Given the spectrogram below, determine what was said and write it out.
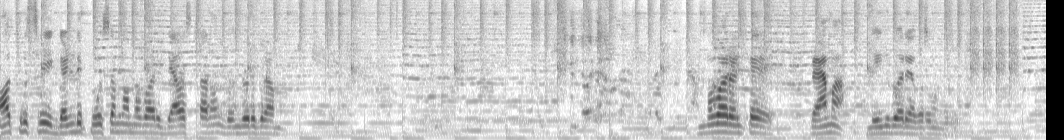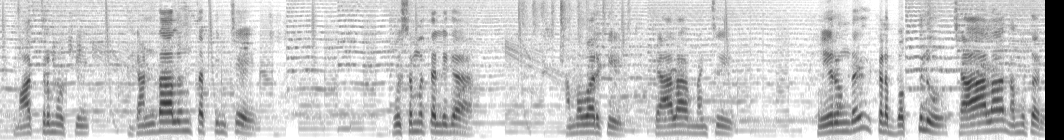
మాతృశ్రీ గండి పూసమ్మ అమ్మవారి దేవస్థానం గొందూరు గ్రామం. అమ్మవారు అంటే ప్రేమ లేనివారు ఎవరు ఉండరు. మాతృమూర్తి గండాలను తప్పించే పూసమ్మ తల్లిగా అమ్మవారికి చాలా మంచి పేరుంది. ఇక్కడ భక్తులు చాలా నమ్ముతారు.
